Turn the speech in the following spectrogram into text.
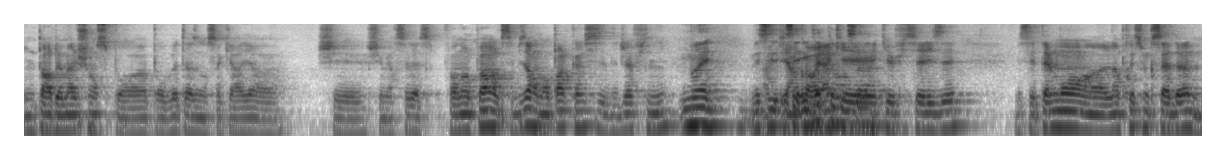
une part de malchance pour, pour Bottas dans sa carrière chez, chez Mercedes. Enfin, on en parle, c'est bizarre, on en parle comme si c'était déjà fini. Ouais, mais c'est encore rien qui est, qui est, officialisé. Mais c'est tellement euh, l'impression que ça donne.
